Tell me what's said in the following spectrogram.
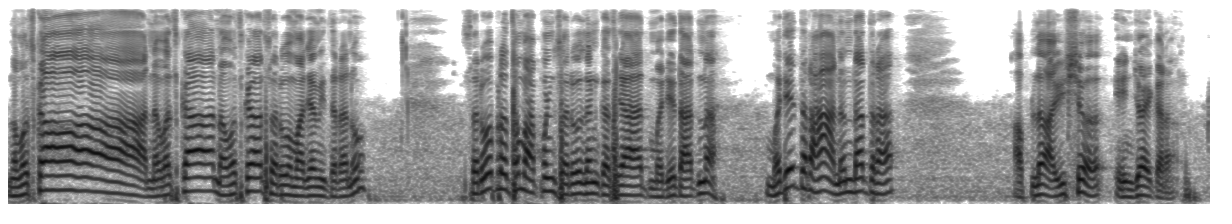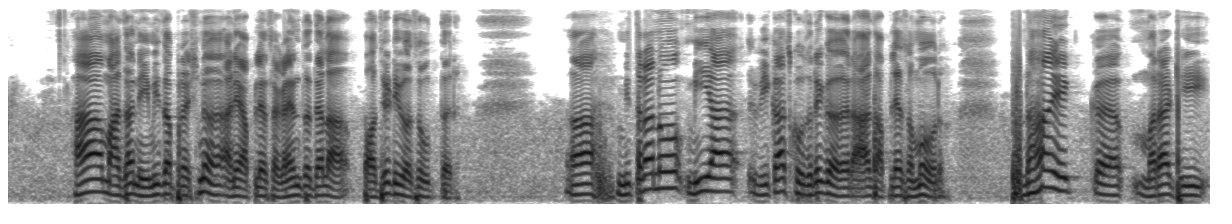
नमस्कार नमस्कार नमस्कार सर्व माझ्या मित्रांनो. सर्वप्रथम आपण सर्वजण कसे आहात? मजेत आहात ना? मजेत राहा आनंदात राहा. आपलं आयुष्य एन्जॉय करा. हा माझा नेहमीचा प्रश्न आणि आपल्या सगळ्यांचं त्याला पॉझिटिव्ह असं उत्तर. मित्रांनो मी या विकास खोजरेकर आज आपल्यासमोर पुन्हा एक मराठी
